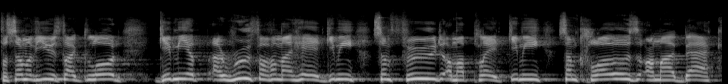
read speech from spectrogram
For some of you, it's like, Lord, give me a, a, roof over my head. Give me some food on my plate. Give me some clothes on my back.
